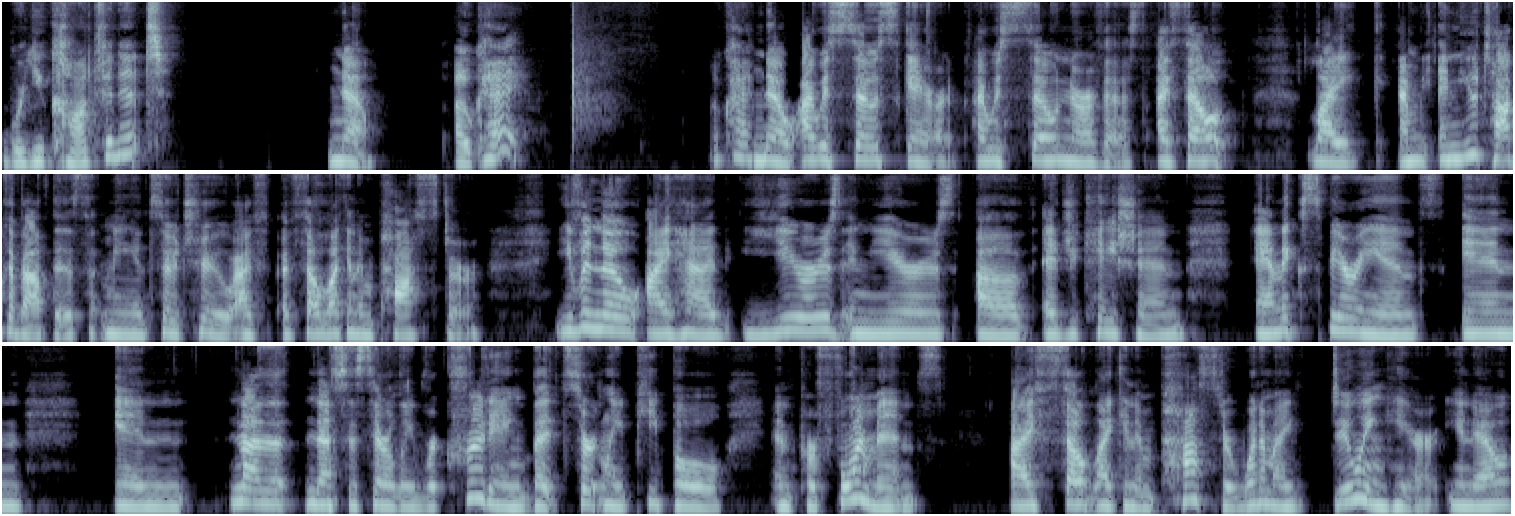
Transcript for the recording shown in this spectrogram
Were you confident? No. Okay. Okay. No, I was so scared. I was so nervous. I felt like, I mean, and you talk about this. I mean, it's so true. I, I felt like an imposter. Even though I had years and years of education and experience in in not necessarily recruiting, but certainly people and performance, I felt like an imposter. What am I doing here? You know?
